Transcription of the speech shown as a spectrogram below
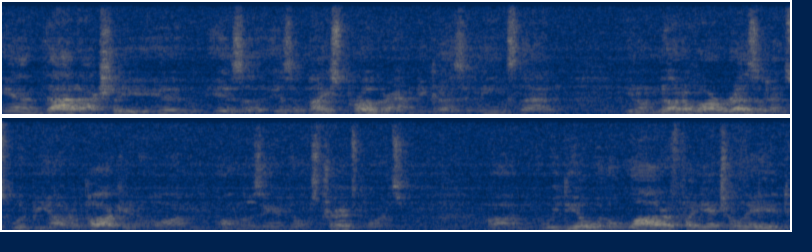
And that actually is a, is a nice program because it means that, you know, none of our residents would be out of pocket on, on those ambulance transports. Um, We deal with a lot of financial aid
